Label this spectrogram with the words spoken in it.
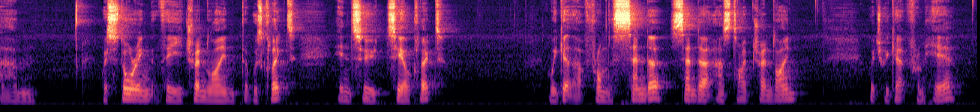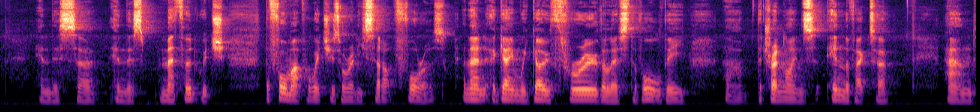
um, we're storing the trend line that was clicked into TL clicked. We get that from the sender, sender as type trend line which we get from here in this uh, in this method which the format for which is already set up for us. And then again we go through the list of all the uh, the trend lines in the vector and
